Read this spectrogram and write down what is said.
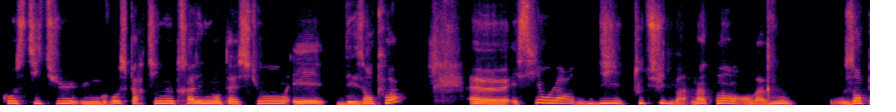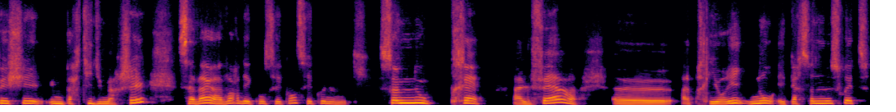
constituent une grosse partie de notre alimentation et des emplois, euh, et si on leur dit tout de suite, bah, maintenant, on va vous empêcher une partie du marché, ça va avoir des conséquences économiques. Sommes-nous prêts à le faire A priori, non, et personne ne le souhaite.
